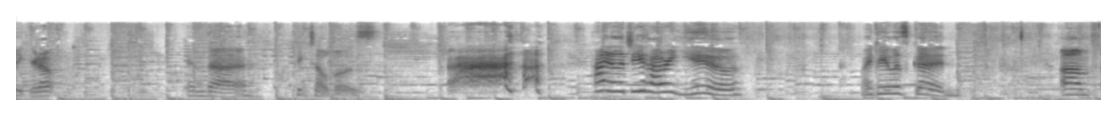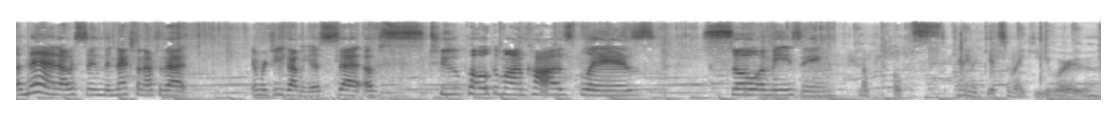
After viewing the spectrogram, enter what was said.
I'll figure it out. And uh pigtail bows. Ah! Hi Oji, how are you? My day was good. Um, and then I was saying the next one after that, MRG got me a set of two Pokemon cosplays. So amazing. Oops, I can't even get to my keyboard.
